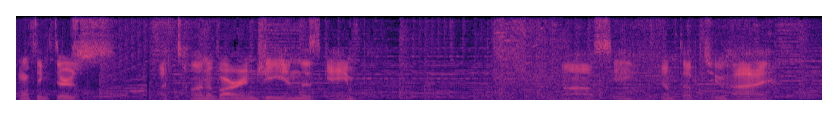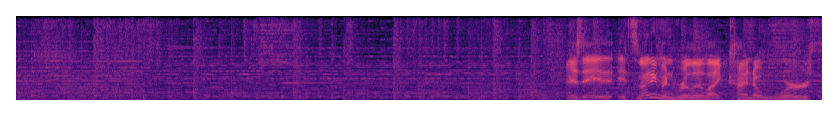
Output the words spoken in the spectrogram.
I don't think there's a ton of RNG in this game. Oh, see, jumped up too high. It's, it, it's not even really like kind of worth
